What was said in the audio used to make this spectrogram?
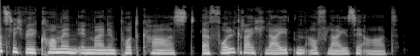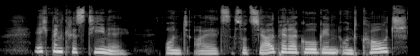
Herzlich willkommen in meinem Podcast Erfolgreich leiten auf leise Art. Ich bin Christine und als Sozialpädagogin und Coach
